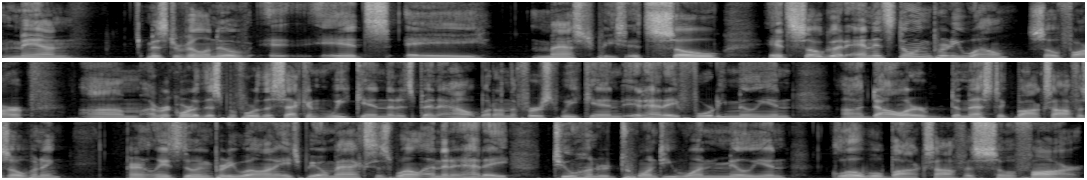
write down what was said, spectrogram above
man, Mr. Villeneuve, it, it's a masterpiece. It's so it's so good, and it's doing pretty well so far. Um, I recorded this before the second weekend that it's been out, but on the first weekend, it had a forty million uh, domestic box office opening. Apparently, it's doing pretty well on HBO Max as well, and then it had a two hundred twenty one million global box office so far.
